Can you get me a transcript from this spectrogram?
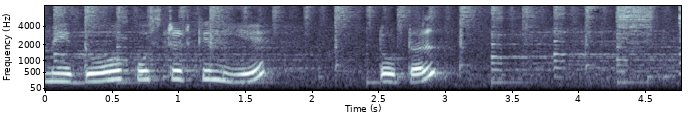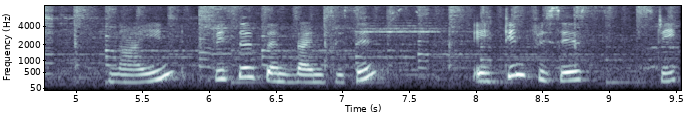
मैं दो पोस्टर के लिए total nine pieces and nine pieces eighteen pieces stick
